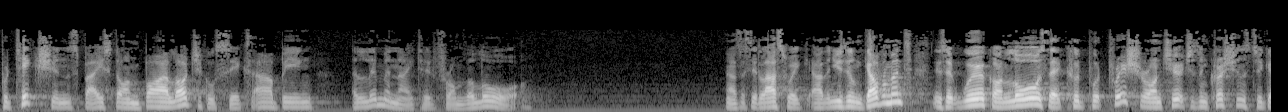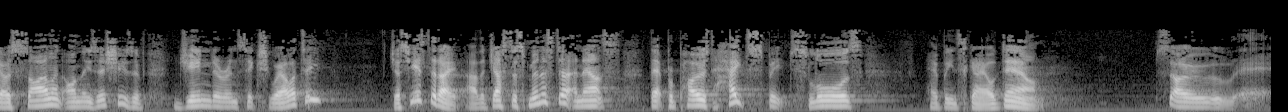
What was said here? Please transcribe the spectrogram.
Protections based on biological sex are being eliminated from the law. Now, as I said last week, uh, the New Zealand government is at work on laws that could put pressure on churches and Christians to go silent on these issues of gender and sexuality. Just yesterday, uh, the Justice Minister announced that proposed hate speech laws have been scaled down. So, eh,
